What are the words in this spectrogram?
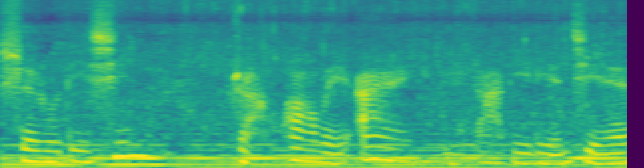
射入地心，转化为爱，与大地连结。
